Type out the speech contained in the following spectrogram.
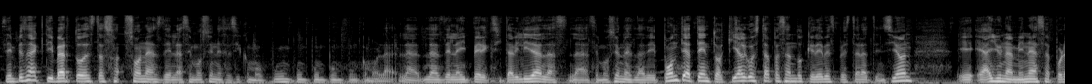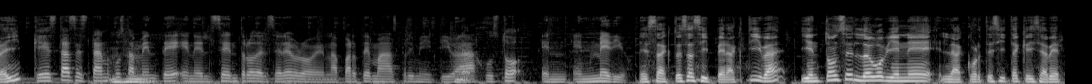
se empiezan a activar todas estas zo- zonas de las emociones, así como pum, pum, pum, pum, pum, como la- la- las de la hiperexcitabilidad, las, las emociones, la de ponte atento, aquí algo está pasando que debes prestar atención, eh, hay una amenaza por ahí. Que estas están justamente en el centro del cerebro, en la parte más primitiva, Claro. justo en, en medio. Exacto, esa es hiperactiva. Y entonces luego viene la cortecita que dice, a ver,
